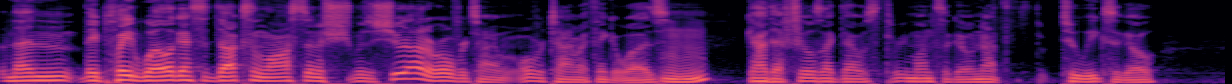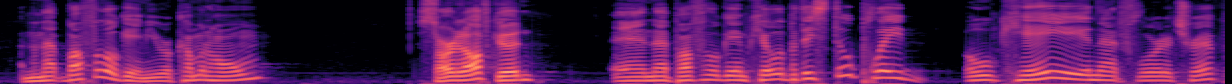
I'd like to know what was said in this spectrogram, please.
and then they played well against the Ducks and lost in a sh- was it shootout or overtime? Overtime, I think it was. Mm-hmm. God, that feels like that was three months ago, not th- two weeks ago. And then that Buffalo game, you were coming home, Started off good. and that Buffalo game killed it, but they still played okay in that Florida trip.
